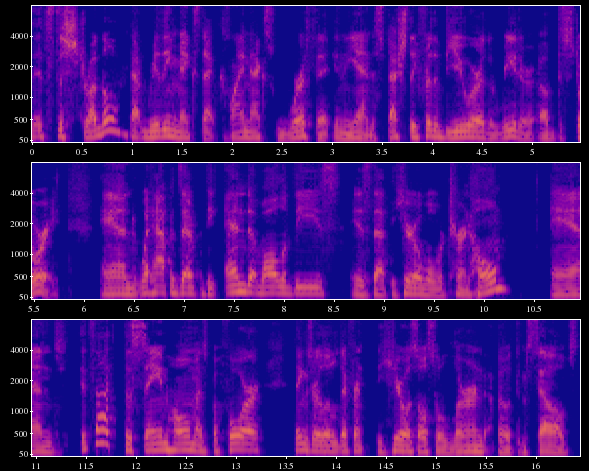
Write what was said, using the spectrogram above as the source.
it's the struggle that really makes that climax worth it in the end, especially for the viewer or the reader of the story. And what happens at the end of all of these is that the hero will return home and it's not the same home as before. Things are a little different. The heroes also learned about themselves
